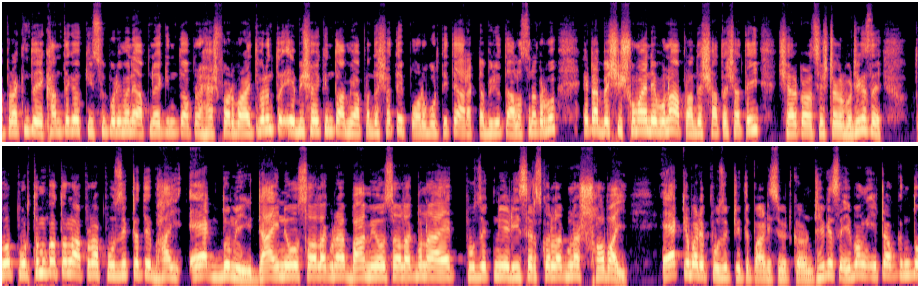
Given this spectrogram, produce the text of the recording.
আপনারা কিন্তু এখান থেকেও কিছু পরিমাণে আপনারা কিন্তু আপনার হ্যাশ পাওয়ার বাড়াইতে পারেন। তো এই বিষয়ে কিন্তু আমি আপনাদের সাথে পরবর্তীতে আরেকটা ভিডিওতে আলোচনা করব। এটা বেশি সময় নেব না, আপনাদের সাথে সাথেই শেয়ার করার চেষ্টা করব, ঠিক আছে? তো প্রথম কথা হলো, আপনার প্রজেক্টটাতে ভাই একদমই ডাইনেও চাওয়া লাগবে না বামেও চাওয়া লাগবে না, এক প্রজেক্ট নিয়ে রিসার্চ করা লাগবে না, সবাই একেবারে প্রজেক্টটিতে পার্টিসিপেট করুন, ঠিক আছে? এবং এটাও কিন্তু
